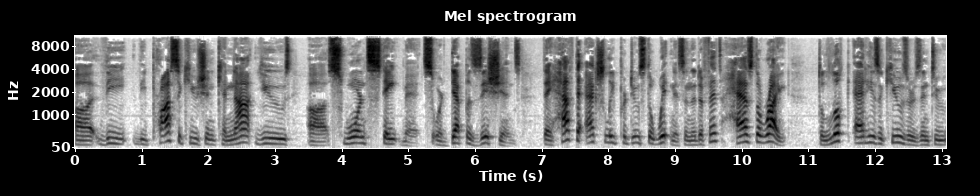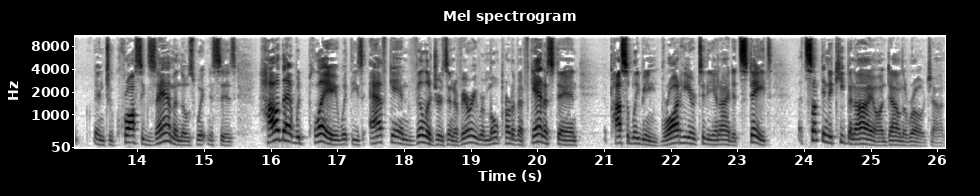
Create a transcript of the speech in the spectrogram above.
uh, the the prosecution cannot use uh, sworn statements or depositions. They have to actually produce the witness, and the defense has the right to look at his accusers and to and to cross-examine those witnesses. How that would play with these Afghan villagers in a very remote part of Afghanistan possibly being brought here to the United States, that's something to keep an eye on down the road, John.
